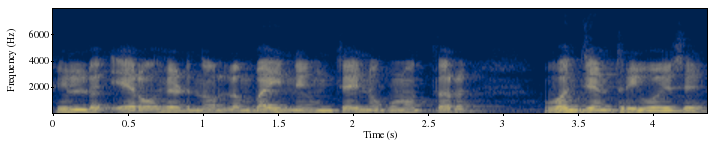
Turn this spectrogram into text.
ફિલ્ડ એરો હેડનો લંબાઈ ને ઊંચાઈનો ગુણોત્તર વન જેમ થ્રી હોય છે.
